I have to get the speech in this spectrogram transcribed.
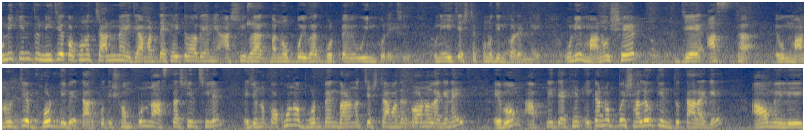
উনি কিন্তু নিজে কখনো চান নাই যে আমার দেখাইতে হবে, আমি আশি ভাগ বা নব্বই ভাগ ভোট পেয়ে আমি উইন করেছি। উনি এই চেষ্টা কোনো দিন করেন নাই। উনি মানুষের যে আস্থা এবং মানুষ যে ভোট দিবে, তার প্রতি সম্পূর্ণ আস্থাশীল ছিলেন। এই জন্য কখনো ভোট ব্যাংক বাড়ানোর চেষ্টা আমাদের করানো লাগে নাই। এবং আপনি দেখেন, একানব্বই সালেও কিন্তু তার আগে আওয়ামী লীগ,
